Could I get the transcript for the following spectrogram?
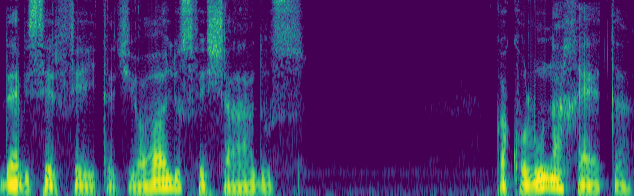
deve ser feita de olhos fechados, com a coluna reta,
